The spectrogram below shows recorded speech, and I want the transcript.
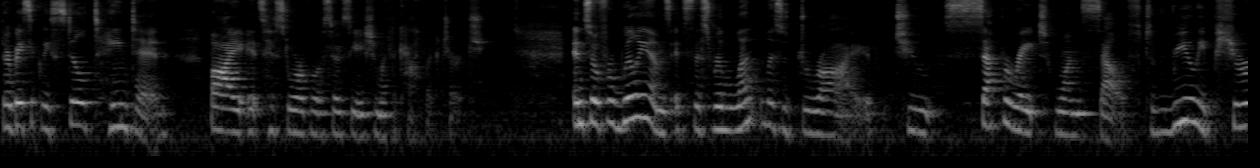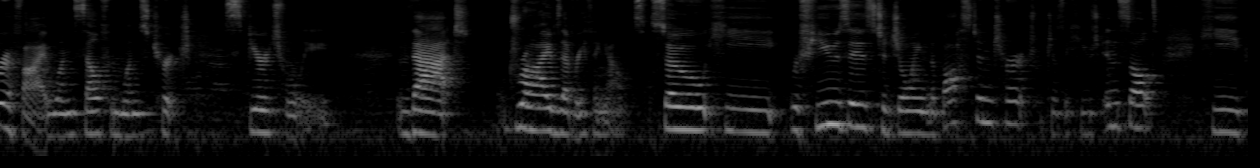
they're basically still tainted by its historical association with the catholic church and so for Williams, it's this relentless drive to separate oneself, to really purify oneself and one's church spiritually, that drives everything else. So he refuses to join the Boston church, which is a huge insult. He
